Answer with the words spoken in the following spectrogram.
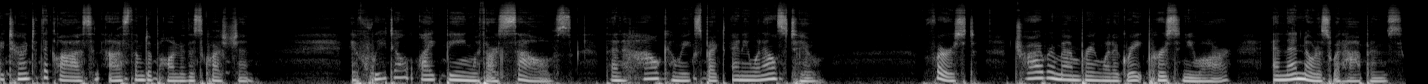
I turned to the class and asked them to ponder this question. If we don't like being with ourselves, then how can we expect anyone else to? First, try remembering what a great person you are, and then notice what happens.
